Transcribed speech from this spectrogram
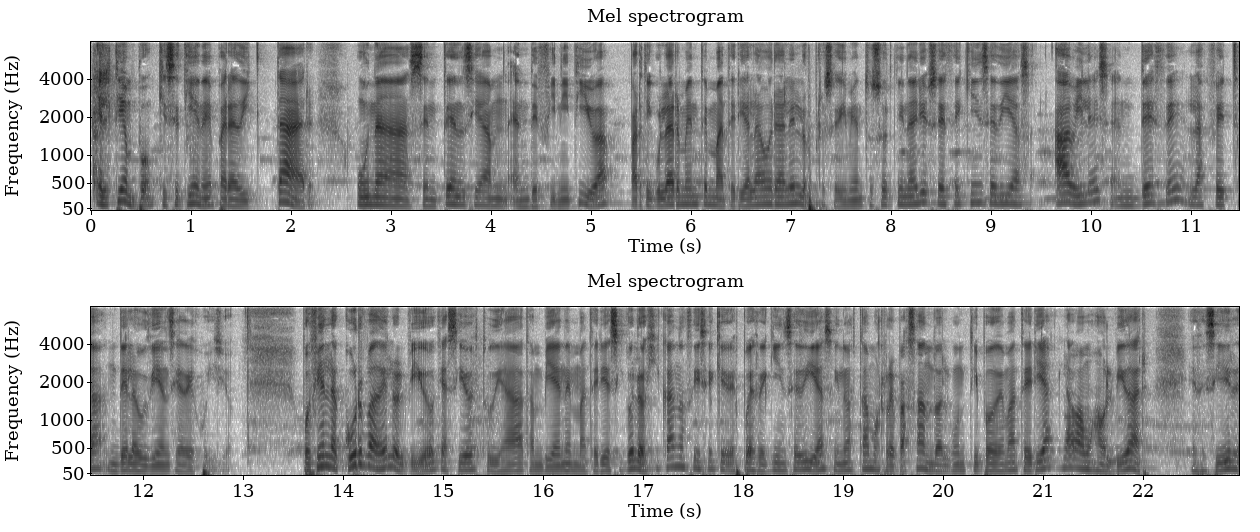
El tiempo que se tiene para dictar una sentencia en definitiva, particularmente en materia laboral en los procedimientos ordinarios, es de 15 días hábiles desde la fecha de la audiencia de juicio. Pues bien, la curva del olvido, que ha sido estudiada también en materia psicológica, nos dice que después de 15 días, si no estamos repasando algún tipo de materia, la vamos a olvidar. Es decir,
